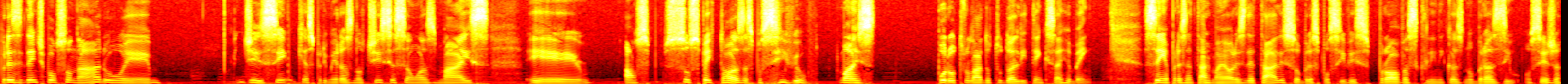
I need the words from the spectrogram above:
presidente Bolsonaro é, disse que as primeiras notícias são as mais é, suspeitosas possível, mas por outro lado, tudo ali tem que sair bem sem apresentar maiores detalhes sobre as possíveis provas clínicas no Brasil. Ou seja,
